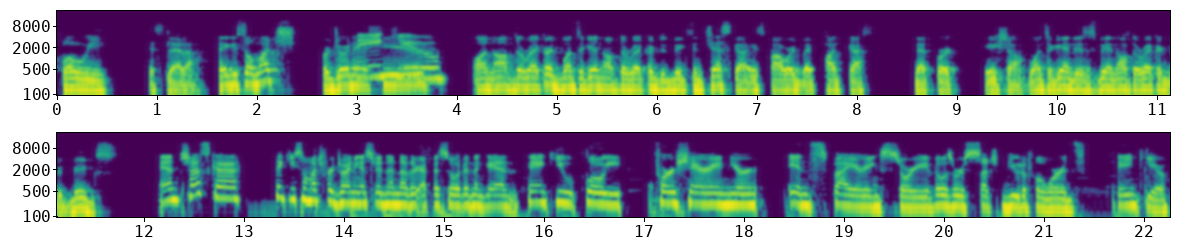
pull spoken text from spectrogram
Chloe Isleta. Thank you so much for joining Thank us here you. on Off the Record. Once again, Off the Record with Migs and Cheska is powered by Podcast Network Asia. Once again, this has been Off the Record with Migs. And Cheska, thank you so much for joining us in another episode. And again, thank you, Chloe, for sharing your inspiring story. Those were such beautiful words. Thank you.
